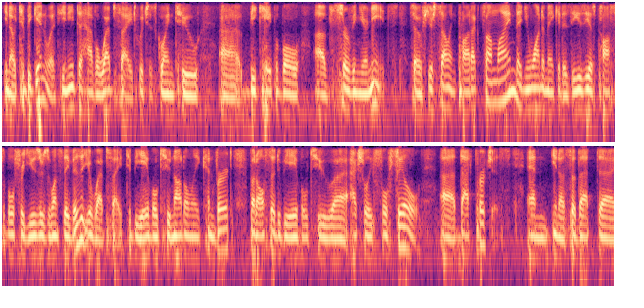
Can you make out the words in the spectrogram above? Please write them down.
you know, to begin with, you need to have a website which is going to uh, be capable of serving your needs. So if you're selling products online, then you want to make it as easy as possible for users once they visit your website to be able to not only convert, but also to be able to uh, actually fulfill uh, that purchase. And, you know, so that uh,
